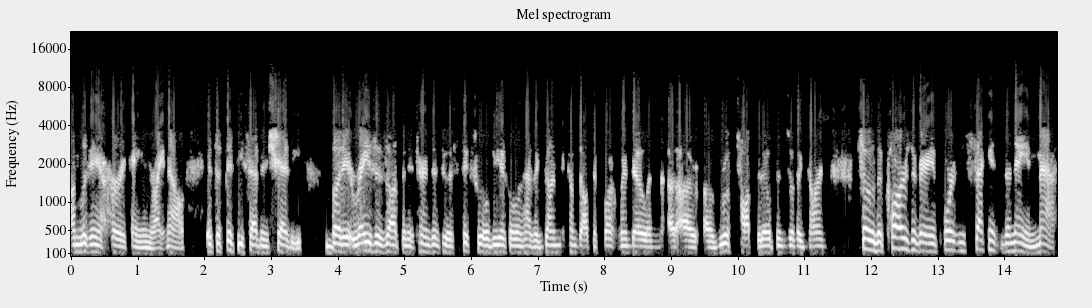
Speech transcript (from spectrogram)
I'm looking at Hurricane right now. It's a '57 Chevy, but it raises up and it turns into a six wheel vehicle and has a gun that comes out the front window and a, a, a rooftop that opens with a gun. So the cars are very important. Second, the name mask.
